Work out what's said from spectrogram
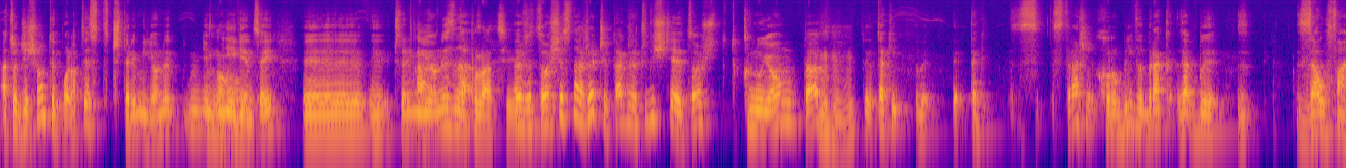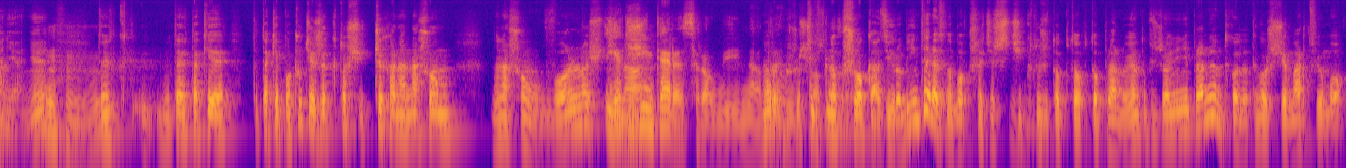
a co dziesiąty Polak to jest 4 miliony, mniej, No. mniej więcej, y, y, 4 Tak, miliony z nas. populacji. Także coś jest na rzeczy, tak, rzeczywiście coś knują, tak, Mhm. Taki, e, tak s- strasznie chorobliwy brak jakby zaufania, nie? Mhm. To, takie, to takie poczucie, że ktoś czyha na naszą, na naszą wolność. I jakiś na, interes robi na no, tym. przy, przy no przy okazji robi interes, no bo przecież ci, którzy to, to, to planują, to przecież oni nie planują tylko dlatego, że się martwią o,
